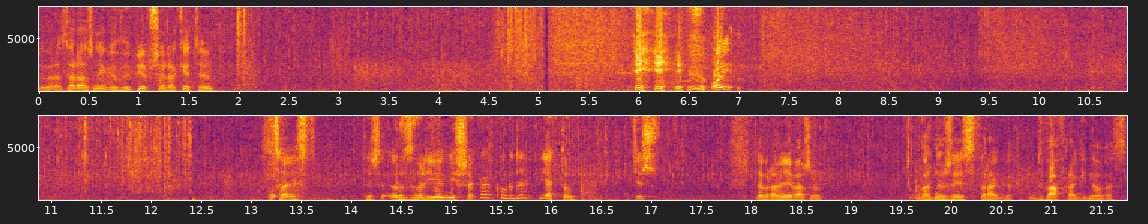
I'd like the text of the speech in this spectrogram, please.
Dobra, zaraz z niego wypieprzę rakiety. Hehehe, oj! Co jest? Też rozwaliłem Iszaka, kurde? Jak to? Przecież... Dobra, no nieważne. Ważne, że jest frag. Dwa fragi nawet.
